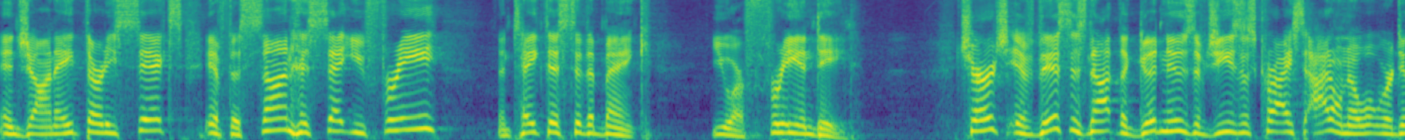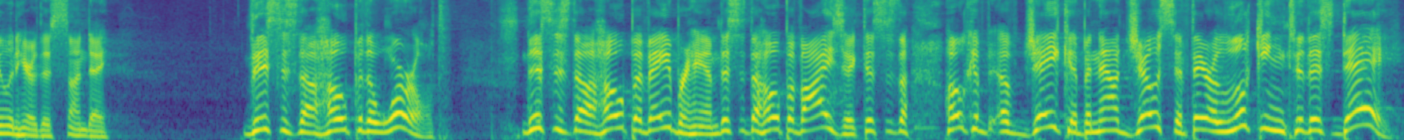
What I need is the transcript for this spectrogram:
in John 8 36, if the Son has set you free, then take this to the bank. You are free indeed. Church, if this is not the good news of Jesus Christ, I don't know what we're doing here this Sunday. This is the hope of the world. This is the hope of Abraham. This is the hope of Isaac. This is the hope of, of, Jacob and now Joseph. They are looking to this day.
